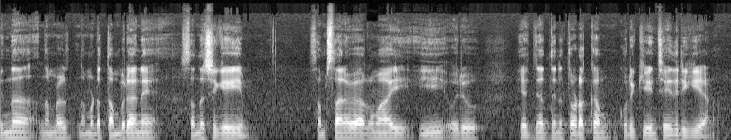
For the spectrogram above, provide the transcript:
ഇന്ന് നമ്മൾ നമ്മുടെ തമ്പുരാനെ സന്ദർശിക്കുകയും സംസ്ഥാന വ്യാപകമായി ഈ ഒരു യജ്ഞത്തിന് തുടക്കം കുറിക്കുകയും ചെയ്തിരിക്കുകയാണ്.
